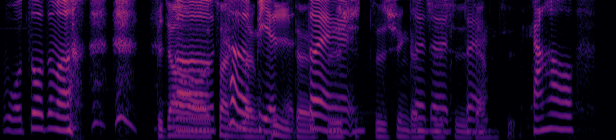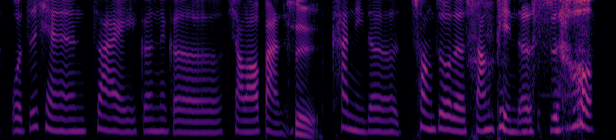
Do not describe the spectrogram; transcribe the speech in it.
我做这么比较特别的对资讯跟知识这样子。然后我之前在跟那个小老板是看你的创作的。商品的时候，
